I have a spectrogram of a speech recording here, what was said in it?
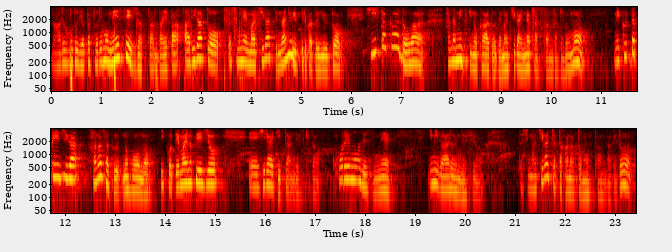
なるほど。やっぱそれもメッセージだったんだ。やっぱありがとう。私ね、間違って何を言ってるかというと、引いたカードは花水木のカードで間違いなかったんだけども、めくったページが花咲くの方の1個手前のページを、えー、開いていたんですけど、これもですね、意味があるんですよ。私間違っちゃったかなと思ったんだけど、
